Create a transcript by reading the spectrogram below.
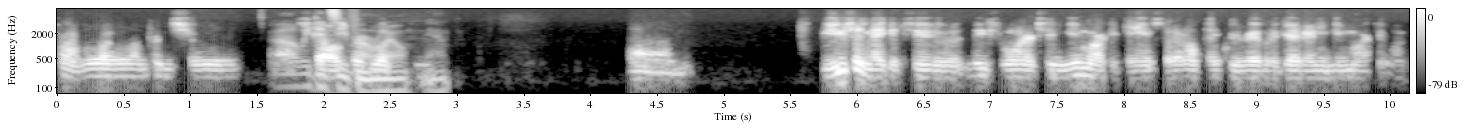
Front Royal. I'm pretty sure. Oh, we did see Front Royal. Yeah. Um, we usually make it to at least one or two new market games, but I don't think we were able to go to any Newmarket ones.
